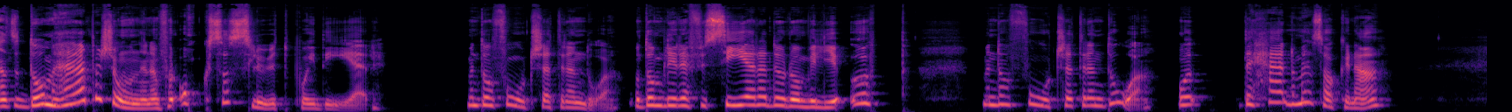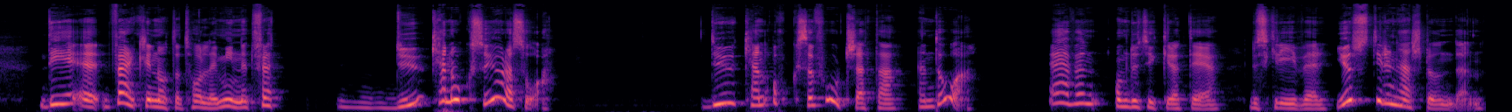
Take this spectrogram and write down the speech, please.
Alltså de här personerna får också slut på idéer. Men de fortsätter ändå. Och de blir refuserade och de vill ge upp. Men de fortsätter ändå. Och det här, de här sakerna, det är verkligen något att hålla i minnet. För att du kan också göra så. Du kan också fortsätta ändå. Även om du tycker att det du skriver just i den här stunden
